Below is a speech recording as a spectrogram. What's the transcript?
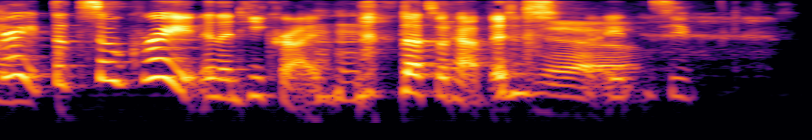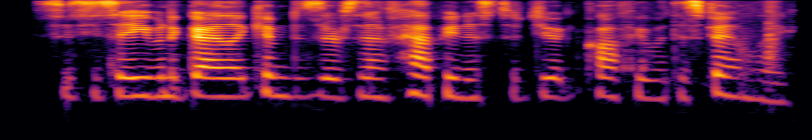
"Great, that's so great," and then he cried. Mm-hmm. That's what happened. Yeah. right? Does he, does he say even a guy like him deserves enough happiness to drink coffee with his family?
